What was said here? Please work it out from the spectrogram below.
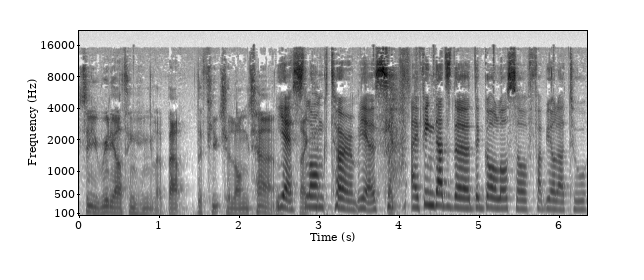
So you really are thinking about the future long term. Yes, like long term. Yes, like I think that's the the goal also of Fabiola to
